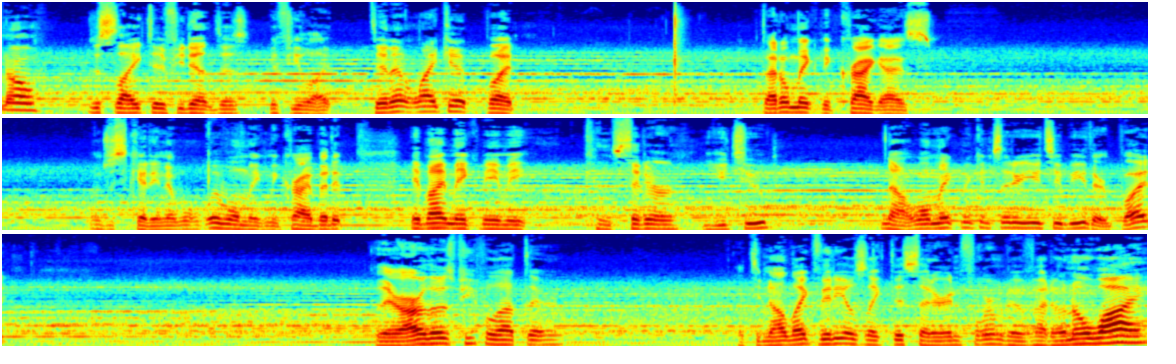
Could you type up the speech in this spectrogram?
No, disliked it if you didn't if you like didn't like it, but that'll make me cry, guys. I'm just kidding. It won't, it won't make me cry, but it it might make me, me consider YouTube. No, it won't make me consider YouTube either, but there are those people out there that do not like videos like this that are informative. I don't know why.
